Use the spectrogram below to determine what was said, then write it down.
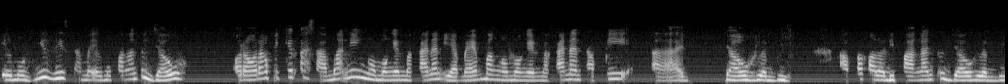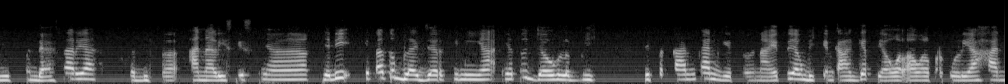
ilmu gizi sama ilmu pangan tuh jauh. Orang-orang pikir ah sama nih ngomongin makanan. Ya memang ngomongin makanan tapi uh, jauh lebih apa kalau di pangan tuh jauh lebih mendasar ya lebih ke analisisnya. Jadi kita tuh belajar kimianya tuh jauh lebih ditekankan gitu. Nah itu yang bikin kaget di awal-awal perkuliahan.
